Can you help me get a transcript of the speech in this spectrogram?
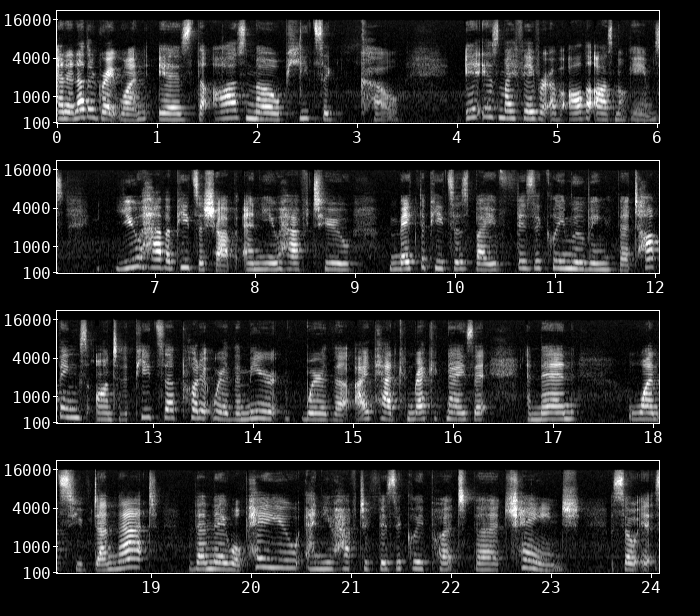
And another great one is the Osmo Pizza Co. It is my favorite of all the Osmo games. You have a pizza shop and you have to make the pizzas by physically moving the toppings onto the pizza, put it where the mirror where the iPad can recognize it, and then once you've done that, then they will pay you and you have to physically put the change so it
